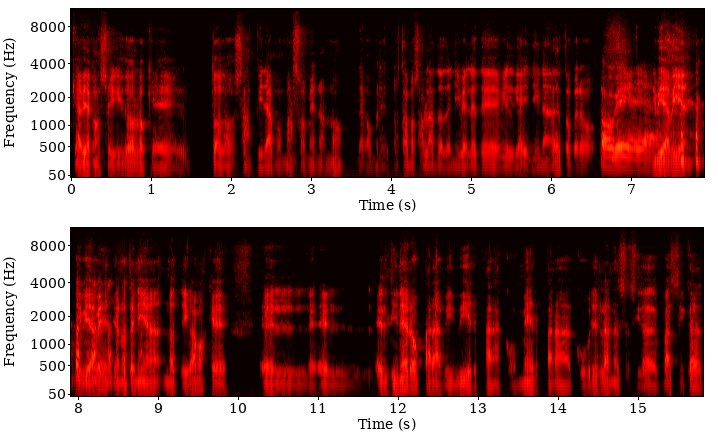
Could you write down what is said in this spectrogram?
que había conseguido lo que todos aspiramos, más o menos, ¿no? hombre, no estamos hablando de niveles de Bill Gates ni nada de esto, pero vivía bien, vivía bien. Yo no tenía, no, digamos que el, el, dinero para vivir, para comer, para cubrir las necesidades básicas,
